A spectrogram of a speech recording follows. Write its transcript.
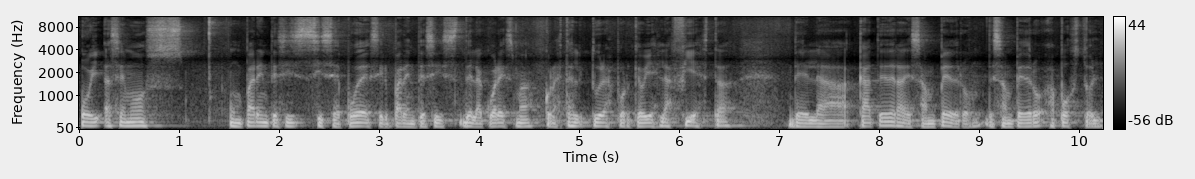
Hoy hacemos un paréntesis, si se puede decir paréntesis, de la cuaresma con estas lecturas porque hoy es la fiesta de la cátedra de San Pedro, de San Pedro Apóstol.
